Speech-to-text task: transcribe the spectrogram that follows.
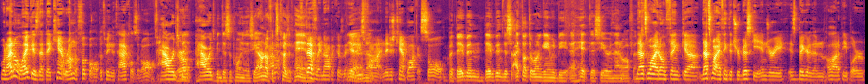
What I don't like is that they can't run the football between the tackles at all. Howard's They're been all- Howard's been disappointing this year. I don't know if it's because of him. Definitely not because of him. Yeah, He's no. fine. They just can't block a soul. But they've been they've been just. I thought the run game would be a hit this year in that offense. That's why I don't think. Uh, that's why I think the Trubisky injury is bigger than a lot of people are,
